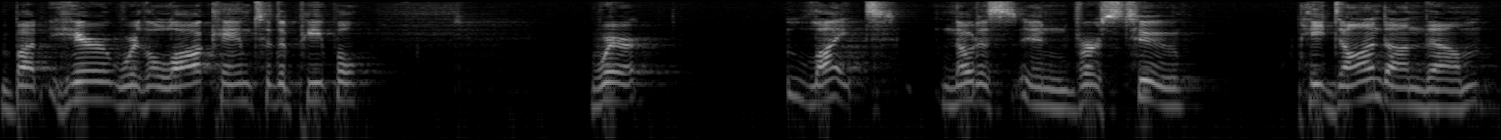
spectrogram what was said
But here, where the law came to the people, where light, notice in verse 2, he dawned on them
